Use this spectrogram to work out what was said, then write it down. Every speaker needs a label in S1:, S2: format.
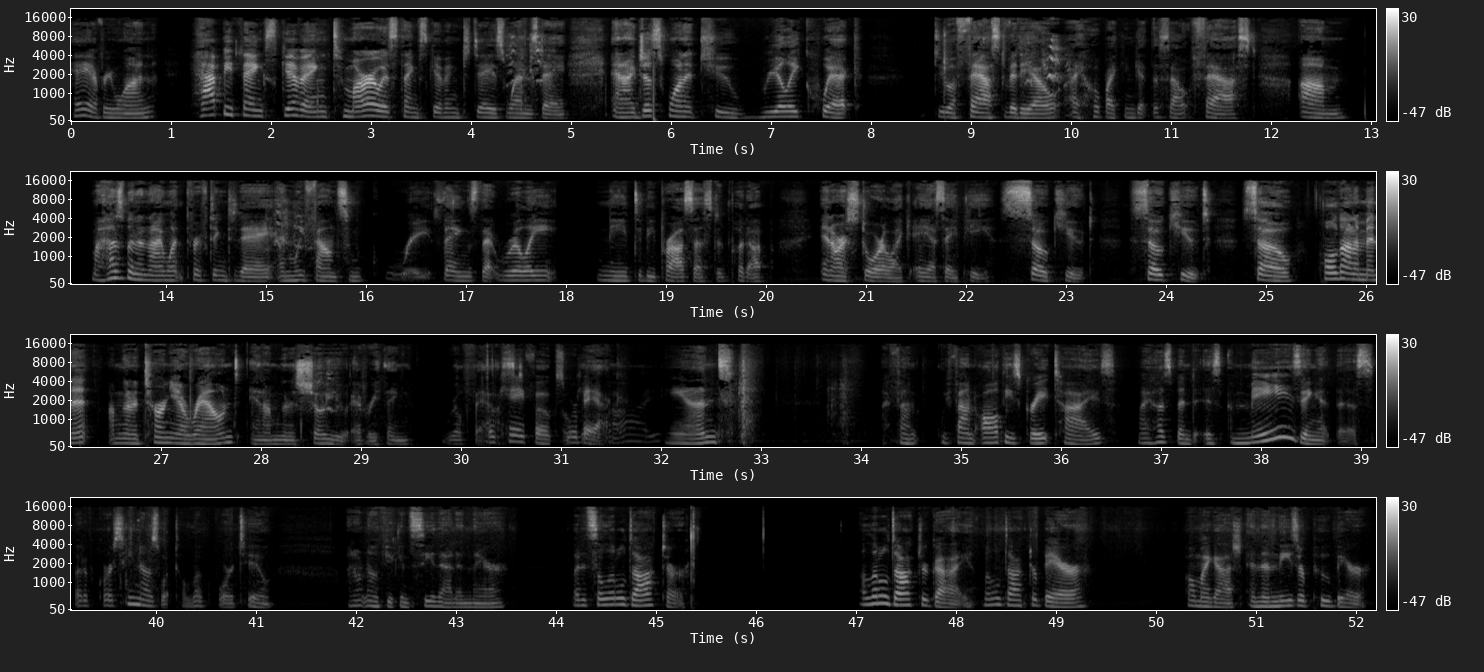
S1: Hey everyone. Happy Thanksgiving. Tomorrow is Thanksgiving. Today is Wednesday. And I just wanted to really quick do a fast video. I hope I can get this out fast. Um, my husband and I went thrifting today and we found some great things that really need to be processed and put up in our store like ASAP. So cute. So cute. So hold on a minute. I'm going to turn you around and I'm going to show you everything real fast.
S2: Okay, folks, we're
S1: Okay,
S2: back.
S1: bye. And I found we found all these great ties. My husband is amazing at this, but of course he knows what to look for too. I don't know if you can see that in there, but it's a little doctor. A little doctor guy, little Dr. Bear. Oh my gosh. And then these are Pooh Bear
